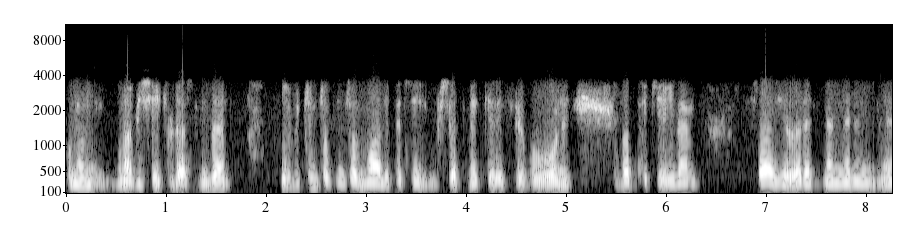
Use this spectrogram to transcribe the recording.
bunun buna bir şekilde aslında bir bütün toplumsal muhalefeti yükseltmek gerekiyor. Bu 13 Şubat'taki eylem sadece öğretmenlerin e,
